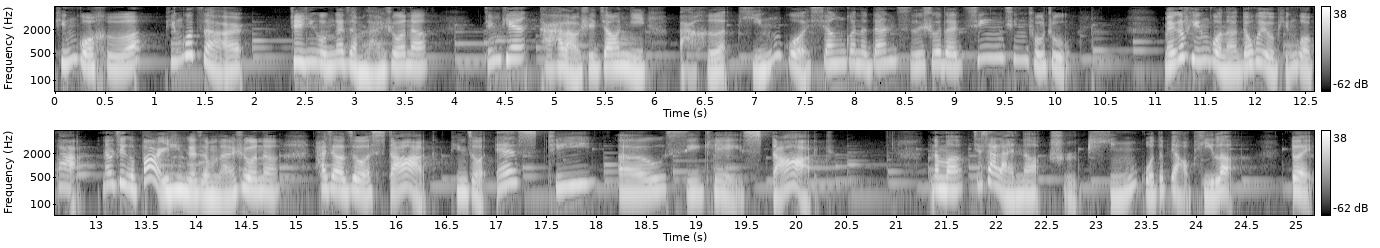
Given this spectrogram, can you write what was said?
苹果核、苹果籽儿，这英文该怎么来说呢？今天卡卡老师教你把和苹果相关的单词说得清清楚楚。每个苹果呢都会有苹果瓣，那么这个瓣儿应该怎么来说呢？它叫做 stock，拼作 s t o c k stock。那么接下来呢是苹果的表皮了，对，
